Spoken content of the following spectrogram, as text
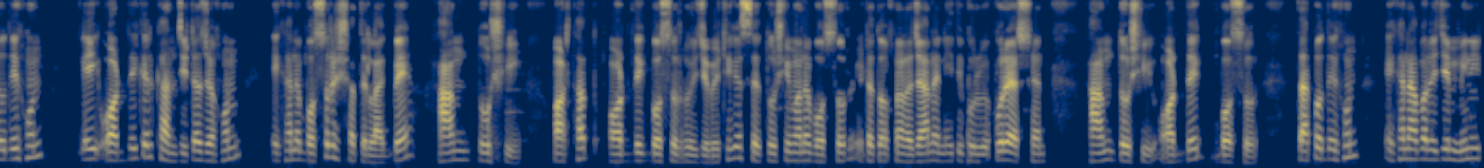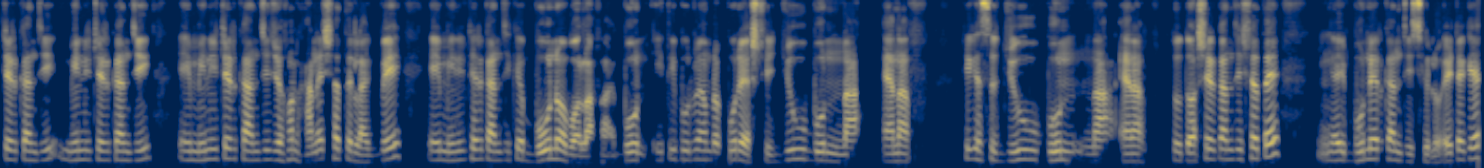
তো দেখুন, এই অর্ধেকের কাঞ্জিটা যখন এখানে বছরের সাথে লাগবে, হান তোষি। অর্থাৎ অর্ধেক বছর হয়ে যাবে, ঠিক আছে? তোষি মানে বছর, এটা তো আপনারা জানেন, ইতিপূর্বে পড়ে আসছেন। হান তোষি, অর্ধেক বছর। তারপর দেখুন, এখানে আবার এই যে মিনিটের কাঞ্জি মিনিটের কাঞ্জি, এই মিনিটের কাঞ্জি যখন হানের সাথে লাগবে, এই মিনিটের কাঞ্জিকে বুনও বলা হয়, বুন। ইতিপূর্বে আমরা পড়ে আসছি, জু বুন না, এনাফ, ঠিক আছে? জু বুন না, এনাফ। তো দশের কাঞ্জির সাথে এই বুনের কাঞ্জি ছিল, এটাকে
